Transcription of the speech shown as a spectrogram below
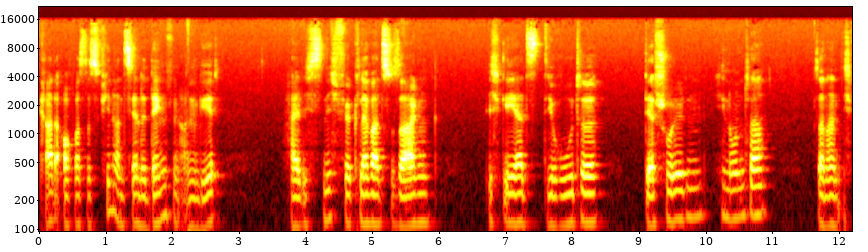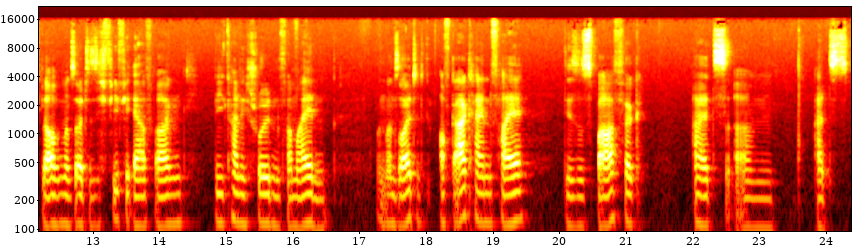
gerade auch was das finanzielle Denken angeht, halte ich es nicht für clever zu sagen, ich gehe jetzt die Route der Schulden hinunter, sondern ich glaube, man sollte sich viel, viel eher fragen, wie kann ich Schulden vermeiden? Und man sollte auf gar keinen Fall dieses BAföG als, ähm, als,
